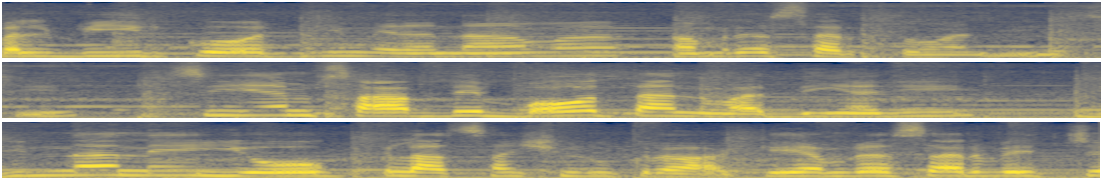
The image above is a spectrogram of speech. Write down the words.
ਬਲਬੀਰ ਕੌਰ ਜੀ, ਮੇਰਾ ਨਾਮ ਅੰਮ੍ਰਿਤਸਰ ਤੋਂ ਆ ਜੀ। ਅਸੀਂ ਸੀਐਮ ਸਾਹਿਬ ਦੇ ਬਹੁਤ ਧੰਨਵਾਦੀ ਹਾਂ ਜੀ, ਜਿਨ੍ਹਾਂ ਨੇ ਯੋਗ ਕਲਾਸਾਂ ਸ਼ੁਰੂ ਕਰਾ ਕੇ ਅੰਮ੍ਰਿਤਸਰ ਵਿੱਚ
